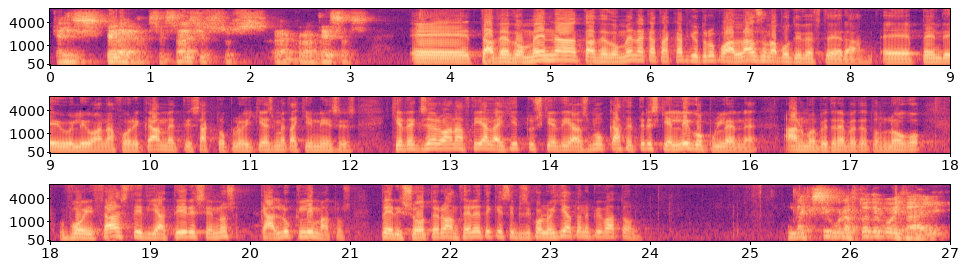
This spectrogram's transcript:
Καλησπέρα σε εσάς και στους ακροατές σας. Ε, τα, δεδομένα, τα δεδομένα κατά κάποιο τρόπο αλλάζουν από τη Δευτέρα, ε, 5 Ιουλίου, αναφορικά με τις ακτοπλοϊκές μετακινήσεις. Και δεν ξέρω αν αυτή η αλλαγή του σχεδιασμού κάθε τρεις και λίγο που λένε, αν μου επιτρέπετε τον λόγο, βοηθά στη διατήρηση ενός καλού κλίματος. Περισσότερο, αν θέλετε, και στην ψυχολογία των επιβατών. Εντάξει, σίγουρα αυτό δεν βοηθάει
